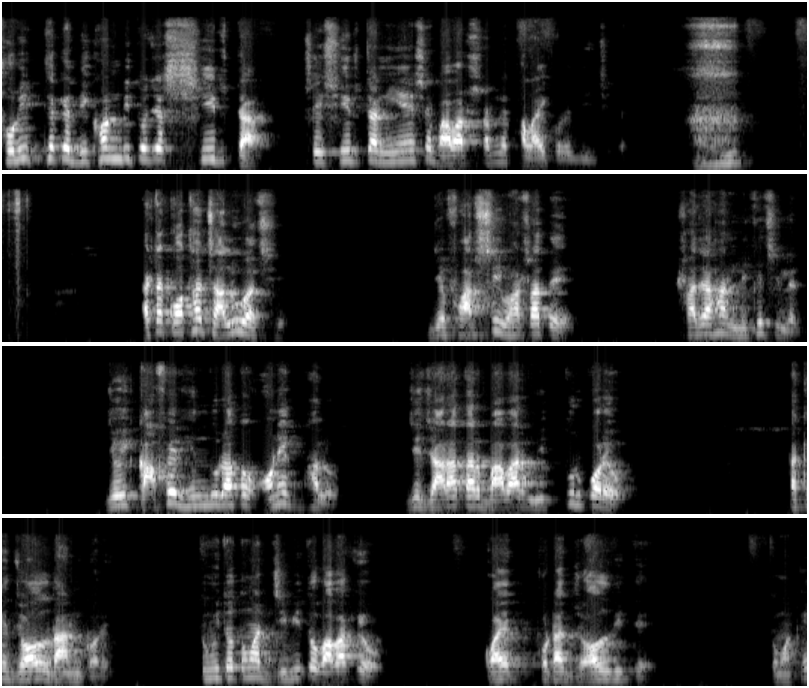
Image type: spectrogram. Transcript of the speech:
শরীর থেকে দ্বিখণ্ডিত যে শিরটা, সেই শিরটা নিয়ে এসে বাবার সামনে থালাই করে দিয়েছিলেন। একটা কথা চালু আছে, যে ফার্সি ভাষাতে শাহজাহান লিখেছিলেন যে ওই কাফের হিন্দুরা তো অনেক ভালো, যে যারা তার বাবার মৃত্যুর পরেও তাকে জল দান করে। তুমি তো তোমার জীবিত বাবাকেও কয়েক ফোঁটা জল দিতে তোমাকে,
